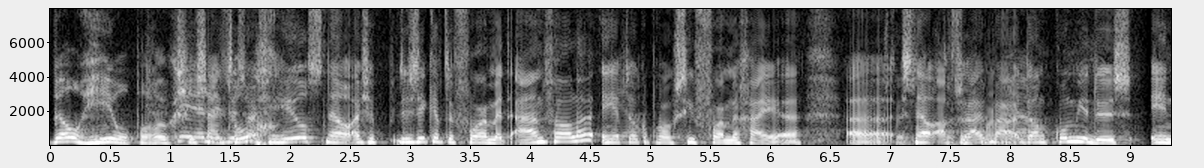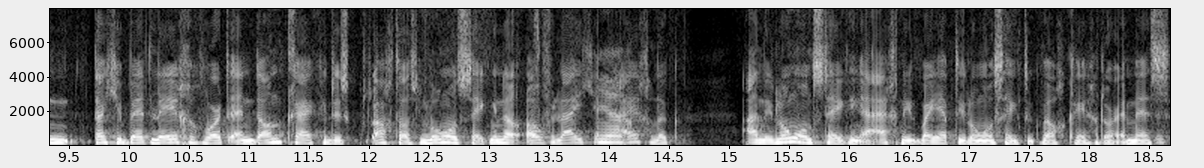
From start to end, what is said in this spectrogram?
wel heel progressief zijn, nee, dus toch? als je heel snel, als je, dus ik heb de vorm met aanvallen en je hebt Ja. ook een progressieve vorm, dan ga je eh, Steeds snel zachter, achteruit. zeg maar. Maar Ja. dan kom je dus in dat je bed leger wordt en dan krijg je dus klachten als longontsteking. En dan overlijd je Ja. eigenlijk aan die longontsteking. Eigenlijk niet, maar je hebt die longontsteking natuurlijk wel gekregen door MS.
